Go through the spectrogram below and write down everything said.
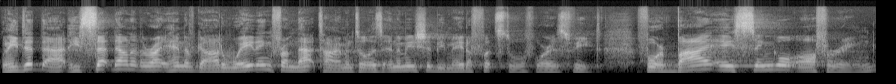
when he did that, he sat down at the right hand of God, waiting from that time until his enemies should be made a footstool for his feet. For by a single offering,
